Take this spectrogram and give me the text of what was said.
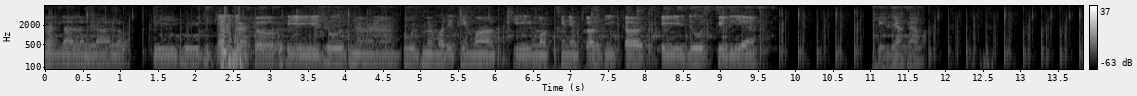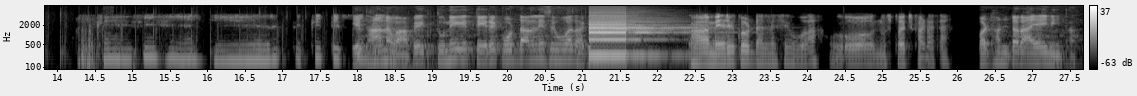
ला ला ला ला। की कटोरी दूध में दूध में मरी थी मक्खी मक्खी ने कर दी टट्टी दूध पी लिया। पी लिया क्या ये था ना वहाँ पे। तूने तेरे कोड डालने से हुआ था? क्या हाँ मेरे को डालने से हुआ। वो नुसताच खड़ा था। बट हंटर आया ही नहीं था।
